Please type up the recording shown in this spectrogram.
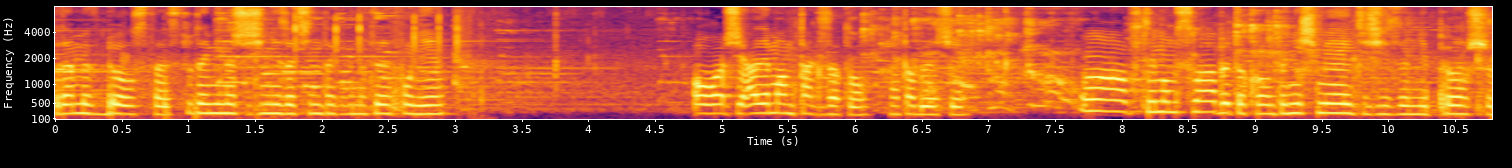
gramy w Brawl Stars. Tutaj mi nasze się nie zaczyna tak jak na telefonie. O właśnie, ale mam tak za to, na tablecie. O, tutaj mam słabe to konto, nie śmiejcie się ze mnie, proszę.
